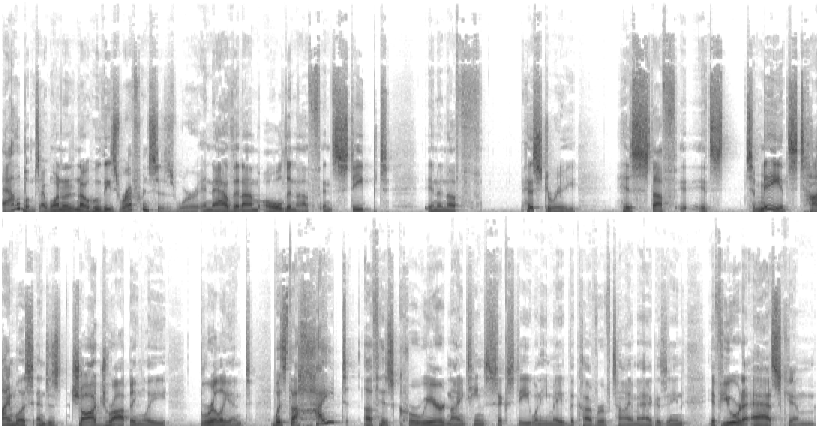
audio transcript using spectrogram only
albums. I wanted to know who these references were. And now that I'm old enough and steeped in enough history, his stuff it's to me it's timeless and just jaw-droppingly brilliant. Was the height of his career 1960 when he made the cover of Time magazine? If you were to ask him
